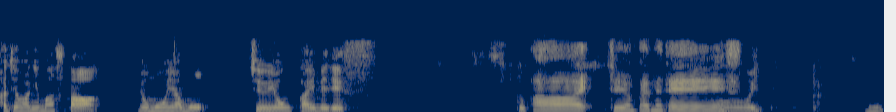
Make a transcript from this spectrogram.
始まりました。よもやも14回目です。はーい、14回目でーす。はーい。うん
